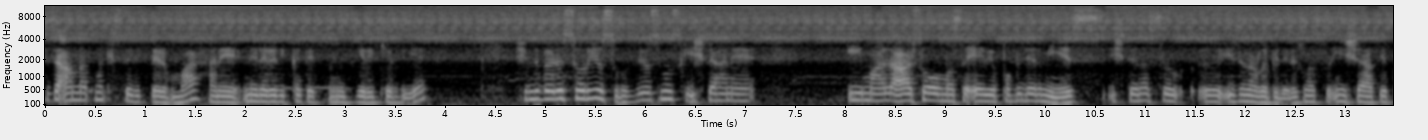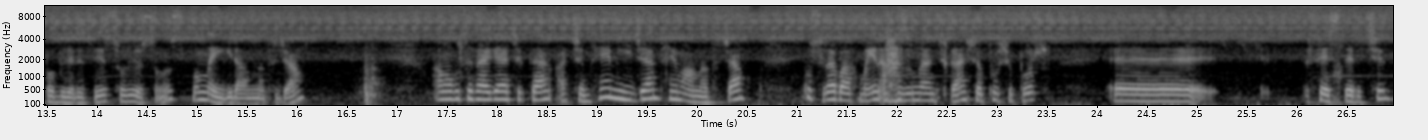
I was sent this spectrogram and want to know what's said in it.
size anlatmak istediklerim var. Hani nelere dikkat etmeniz gerekir diye. Şimdi böyle soruyorsunuz. Diyorsunuz ki işte hani imarlı arsa olmasa ev yapabilir miyiz? İşte nasıl e, izin alabiliriz? Nasıl inşaat yapabiliriz diye soruyorsunuz. Bununla ilgili anlatacağım. Ama bu sefer gerçekten açım. Hem yiyeceğim hem anlatacağım. Kusura bakmayın ağzımdan çıkan şapur şupur e, sesler için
